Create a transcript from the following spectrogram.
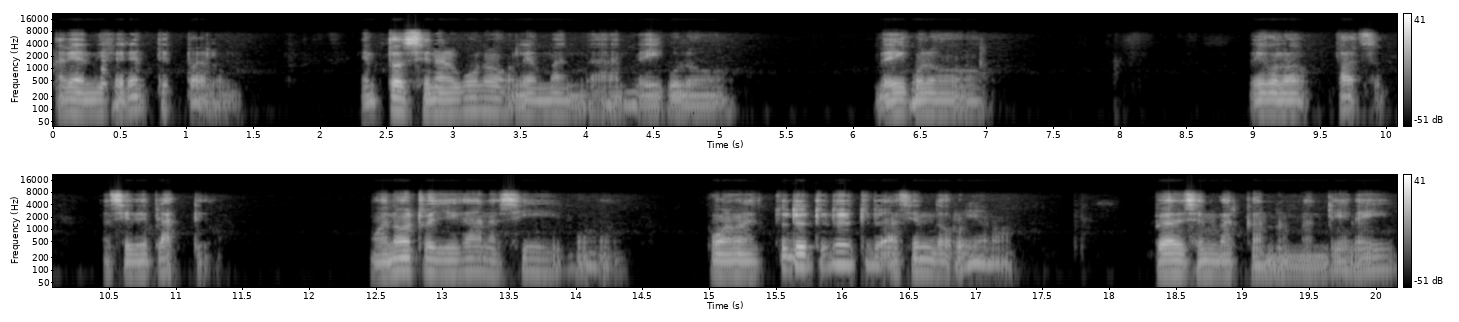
habían diferentes pueblos. Entonces en algunos les mandaban vehículos, vehículos, vehículos falsos, así de plástico. O en otros llegan así, como, como haciendo ruido, ¿no? Pero desembarcar en Normandía y ahí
